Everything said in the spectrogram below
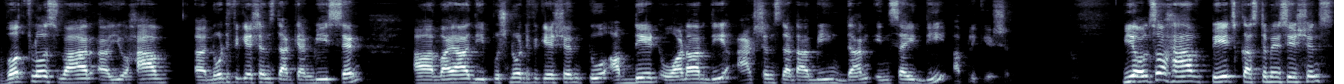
workflows where you have notifications that can be sent via the push notification to update what are the actions that are being done inside the application. We also have page customizations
